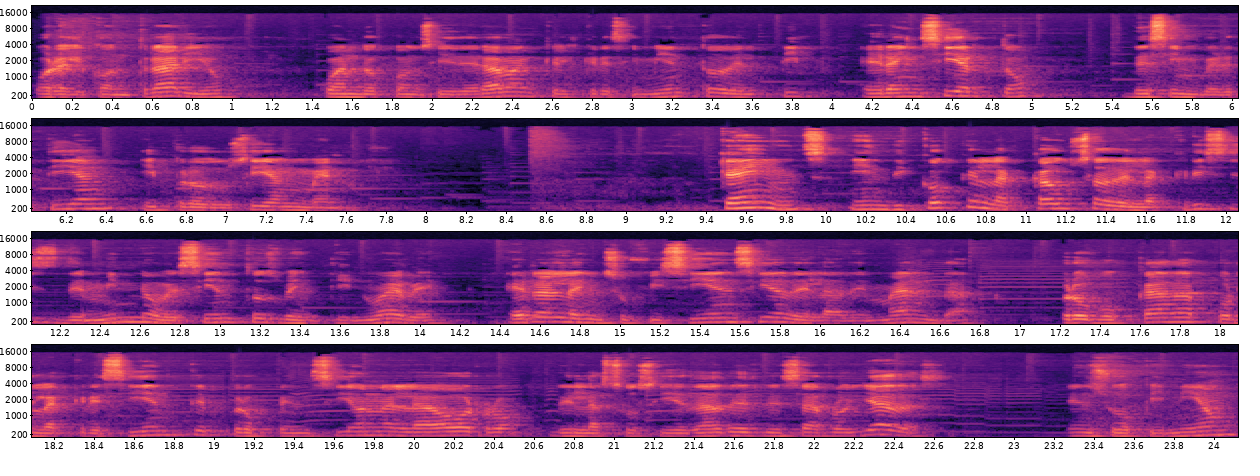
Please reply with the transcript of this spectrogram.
Por el contrario, cuando consideraban que el crecimiento del PIB era incierto, desinvertían y producían menos. Keynes indicó que la causa de la crisis de 1929 era la insuficiencia de la demanda provocada por la creciente propensión al ahorro de las sociedades desarrolladas. En su opinión,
